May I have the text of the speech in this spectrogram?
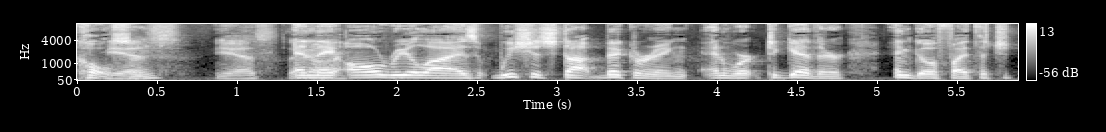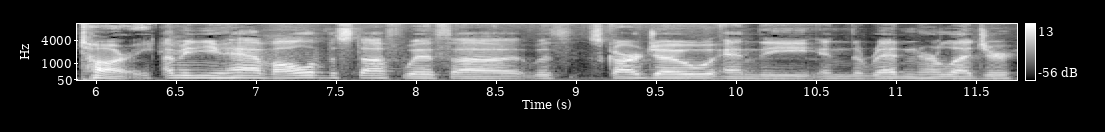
Coulson. yes. Yes. and they are. all realize we should stop bickering and work together and go fight the Chitauri. I mean, you have all of the stuff with uh, with ScarJo and the and the red in her ledger.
